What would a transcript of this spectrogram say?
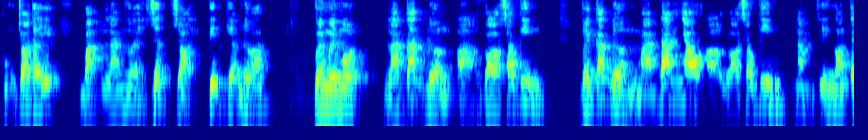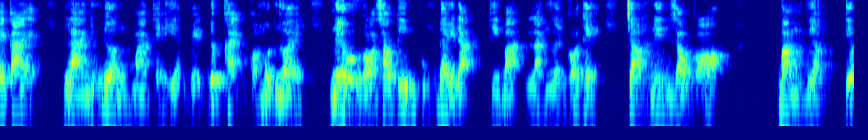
cũng cho thấy bạn là người rất giỏi tiết kiệm nữa. Về 11 là các đường ở gò sao kim. Về các đường mà đan nhau ở gò sao kim, nằm dưới ngón tay cái, là những đường mà thể hiện về đức hạnh của một người. Nếu gò sao kim cũng đầy đặn, thì bạn là người có thể trở nên giàu có bằng việc tiếp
